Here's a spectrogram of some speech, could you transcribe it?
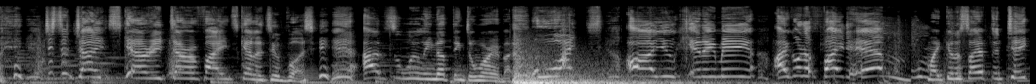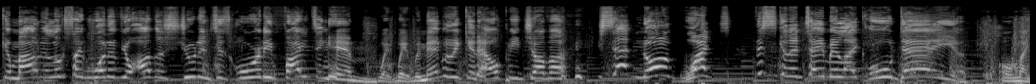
Just a giant, scary, terrifying skeleton boss. Absolutely nothing to worry about. What? Are you kidding me? I gotta fight him? Oh my goodness, I have to take him out? It looks like one of your other students is already fighting him. Wait, wait, wait, maybe we can help each other. he said no. What? This is gonna take me like all day. Oh my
